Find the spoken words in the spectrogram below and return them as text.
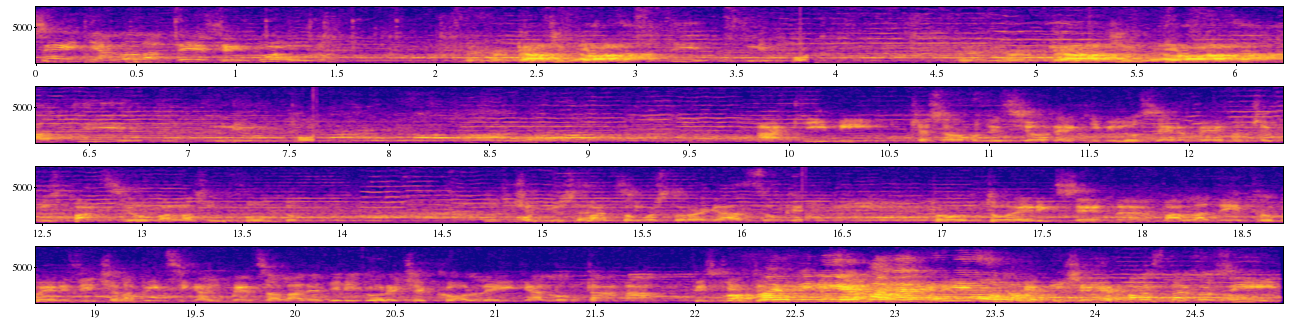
segna l'olandese 2-1 Piazzati, l'impo- piazzati, l'impo- Hakimi, c'è solo posizione, Hakimi lo serve, non c'è più spazio, palla sul fondo. Non c'è più spazio. questo ragazzo che... Pronto Eriksen, palla dentro, Perisic la pizzica in mezzo all'area di rigore, c'è Colley che allontana. Ma fai in finire, ma neanche un minuto Che dice che basta così.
